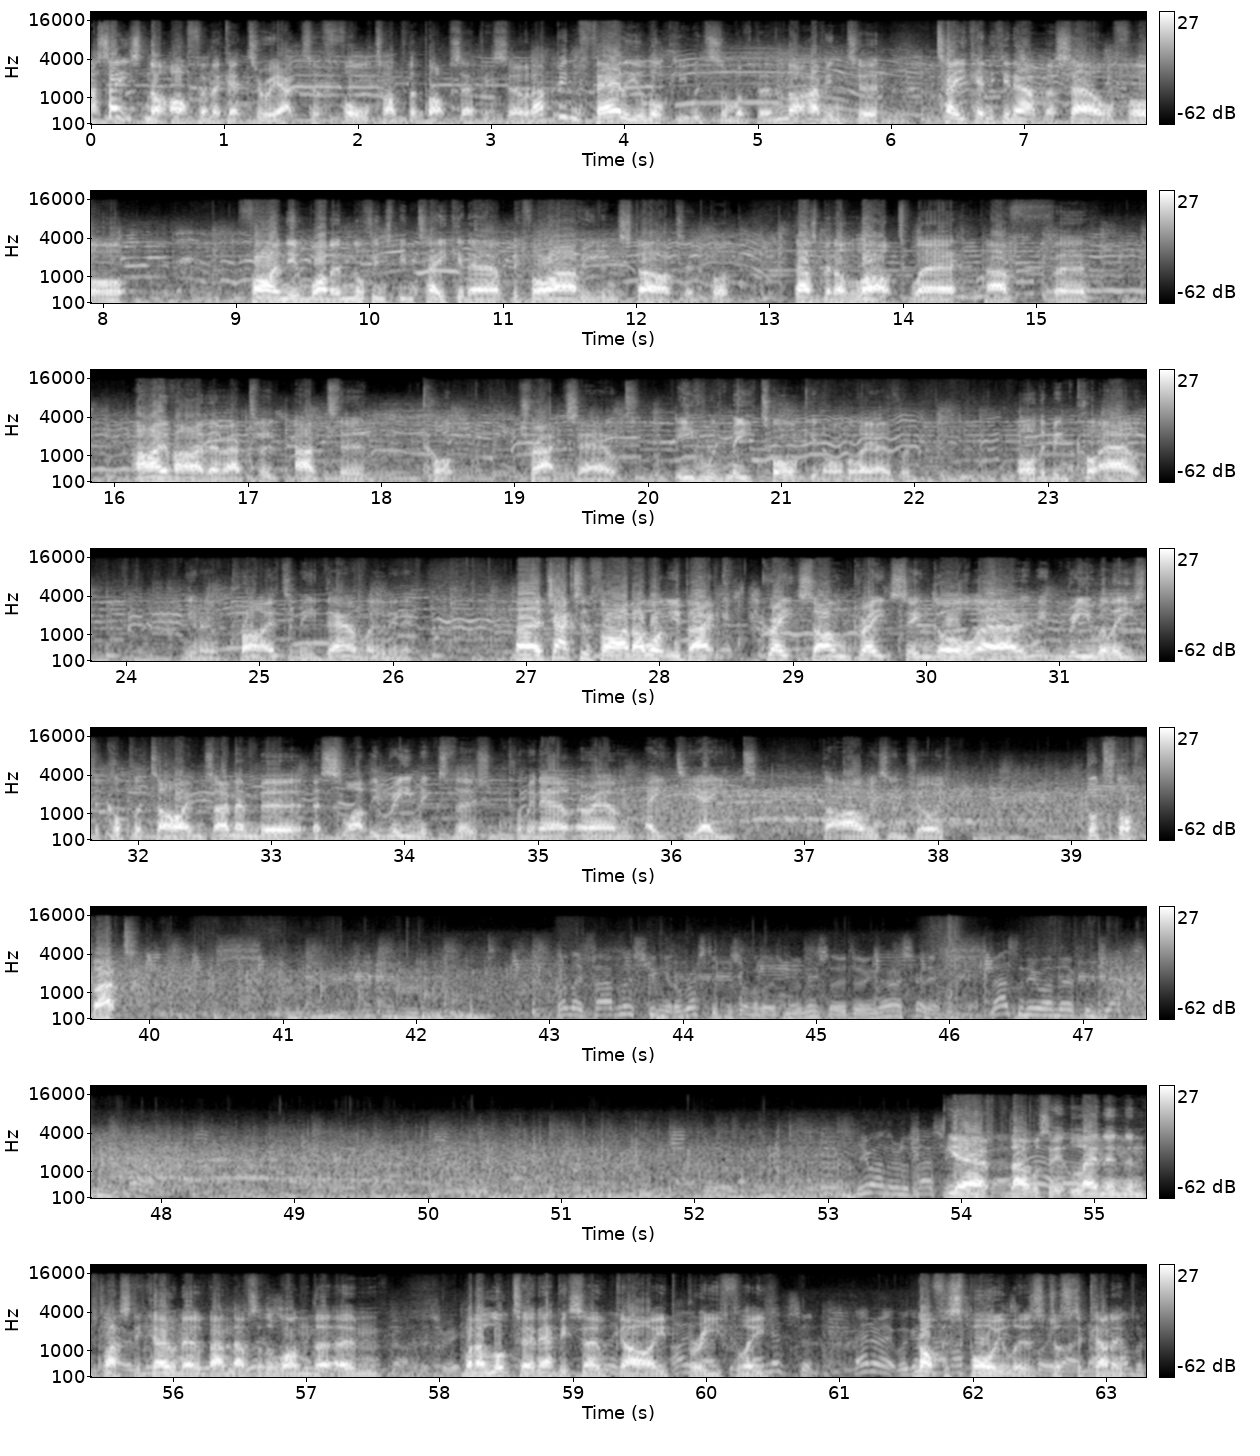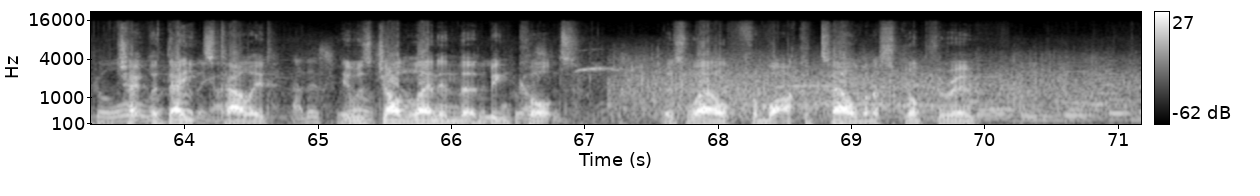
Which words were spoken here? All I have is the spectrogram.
I say it's not often I get to react to full Top of the Pops episode. I've been fairly lucky with some of them, not having to take anything out myself or finding one and nothing's been taken out before I've even started. But there's been a lot where I've uh, I've either had to had to cut tracks out, even with me talking all the way over them, or they've been cut out, you know, prior to me downloading it. Uh, Jackson 5, I Want You Back, great song, great single, uh, re-released a couple of times. I remember a slightly remixed version coming out around 88 that I always enjoyed. Good stuff that. Aren't they fabulous? You can get arrested for some of those movements they're doing there, I tell you. That's the new one there from Jackson's Park. Yeah, that was it. Lennon and Plastic Ono band. That was the one that, um, when I looked at an episode guide briefly, not for spoilers, just to kind of check the dates tallied, it was John Lennon that had been cut as well, from what I could tell when I scrubbed through.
